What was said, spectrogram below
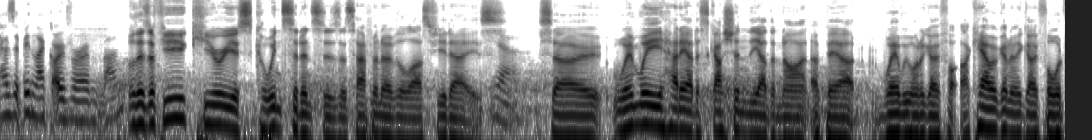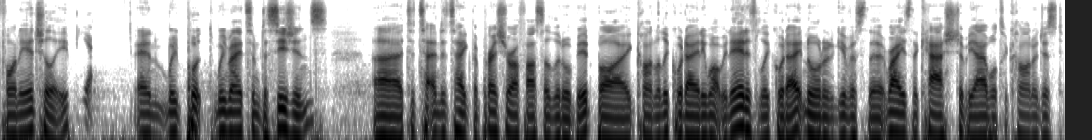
has it been like over a month? Well, there's a few curious coincidences that's happened over the last few days. Yeah. So when we had our discussion the other night about where we want to go, for, like how we're going to go forward financially, Yeah. and we put we made some decisions uh, to ta- and to take the pressure off us a little bit by kind of liquidating what we needed to liquidate in order to give us the raise the cash to be able to kind of just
